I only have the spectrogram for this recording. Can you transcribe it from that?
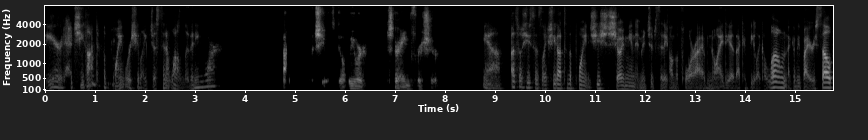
Weird. Had she gotten to the point where she like just didn't want to live anymore? She was we were straying for sure. Yeah, that's what she says. Like she got to the point, she's just showing me an image of sitting on the floor. I have no idea. That could be like alone, that could be by herself,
